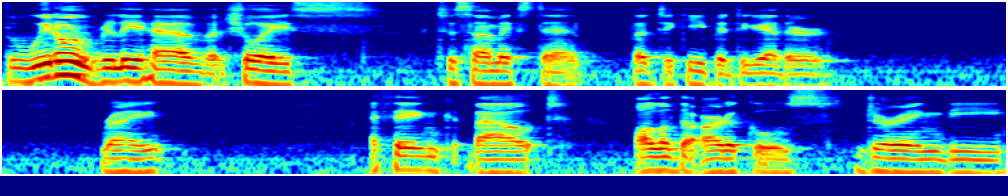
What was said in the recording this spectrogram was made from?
that we don't really have a choice to some extent but to keep it together right? I think about all of the articles during the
